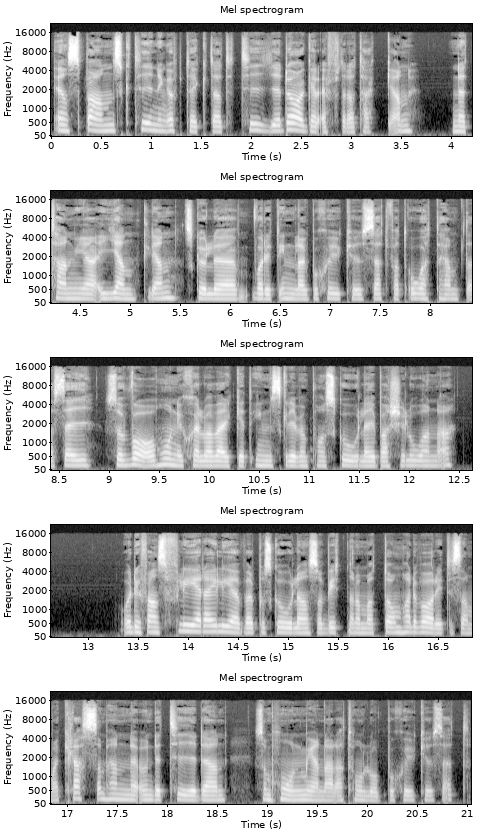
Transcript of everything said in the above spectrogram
En spansk tidning upptäckte att tio dagar efter attacken, när Tanja egentligen skulle varit inlagd på sjukhuset för att återhämta sig, så var hon i själva verket inskriven på en skola i Barcelona. Och det fanns flera elever på skolan som vittnade om att de hade varit i samma klass som henne under tiden som hon menar att hon låg på sjukhuset.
